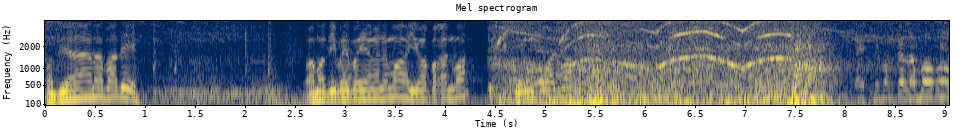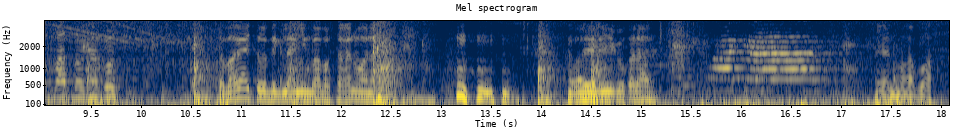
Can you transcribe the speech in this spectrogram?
Konti na lang na, buddy. Oh, matibay ba yung ano mo? Yung apakan mo? Yung upuan mo? Kahit limang kalabaw pa plato niya, boss. Sa bagay, tubig lang yung babagsakan mo na. Maliligo ka lang. Ayan mga boss.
